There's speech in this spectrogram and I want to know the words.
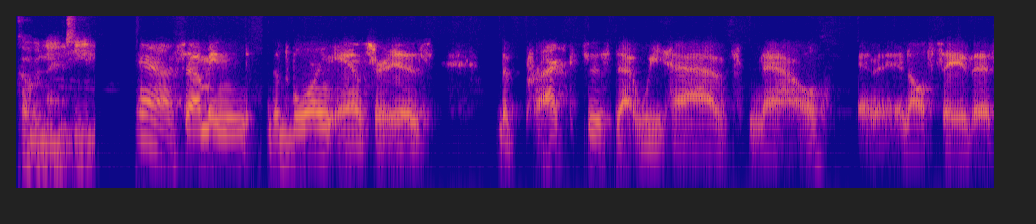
COVID-19? Yeah, so I mean, the boring answer is the practices that we have now, and, and I'll say this,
